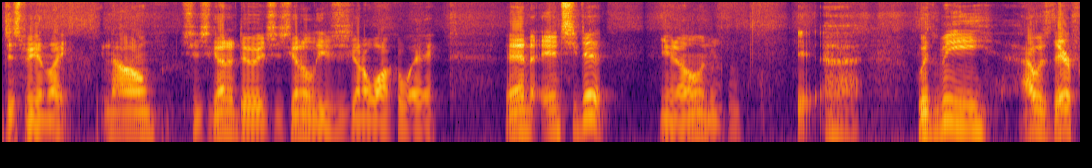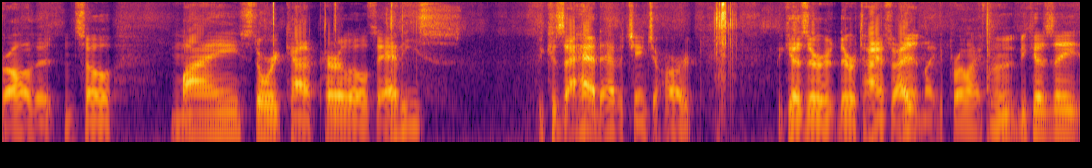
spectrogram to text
Just being like, no, she's gonna do it. She's gonna leave. She's gonna walk away, and and she did, you know. And it, uh, with me, I was there for all of it, and so my story kind of parallels Abby's because I had to have a change of heart because there there were times where I didn't like the pro life movement because they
